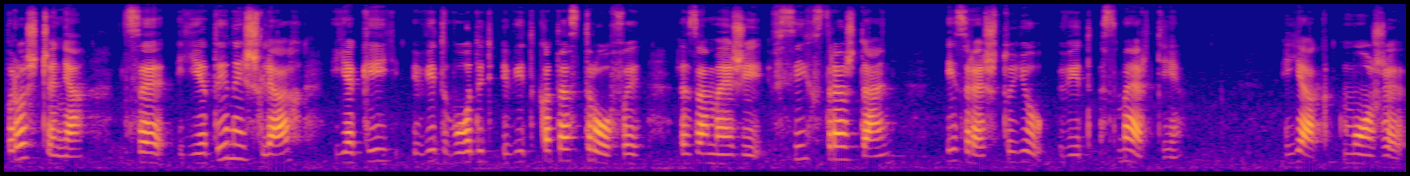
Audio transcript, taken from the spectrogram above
Прощення це єдиний шлях, який відводить від катастрофи за межі всіх страждань і, зрештою, від смерті. Як може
